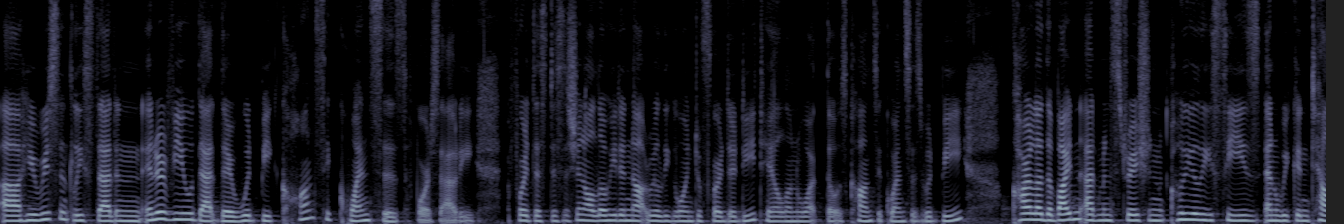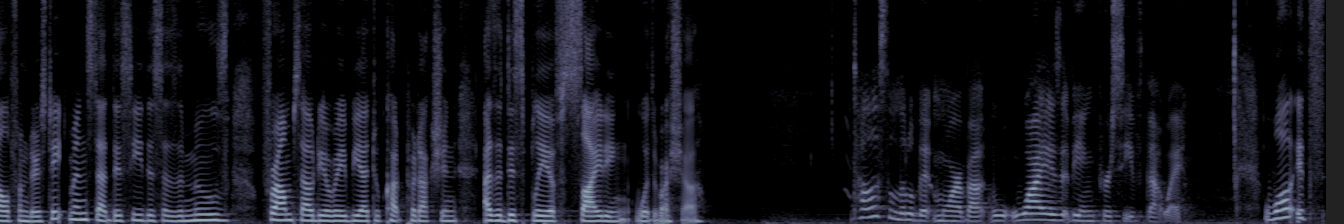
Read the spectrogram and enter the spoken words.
Uh, he recently said in an interview that there would be consequences for Saudi for this decision, although he did not really go into further detail on what those consequences would be. Carla, the Biden administration clearly sees, and we can tell from their statements, that they see this as a move from Saudi Arabia to cut production as a display of siding with Russia. Tell us a little bit more about why is it being perceived that way? Well, it's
